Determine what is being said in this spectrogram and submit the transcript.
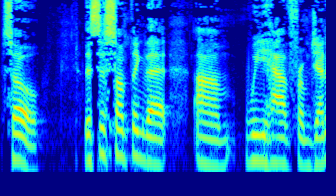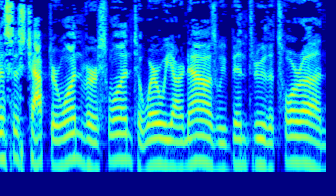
So, this is something that um, we have from Genesis chapter 1, verse 1 to where we are now as we've been through the Torah and,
